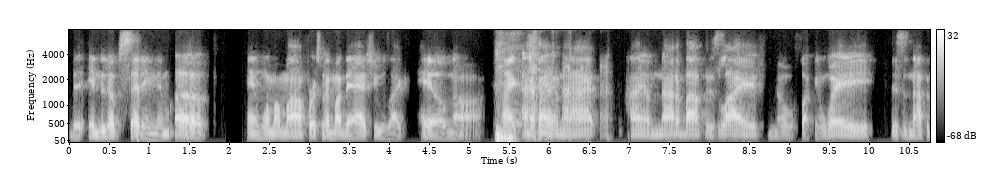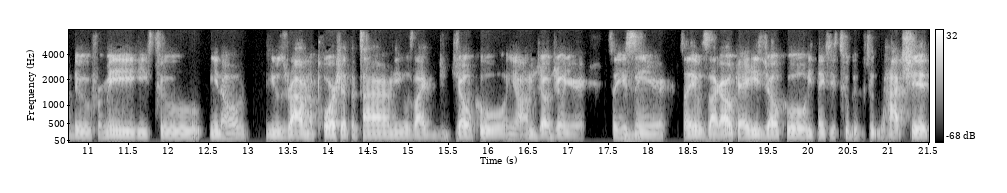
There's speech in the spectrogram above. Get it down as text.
that ended up setting them up. And when my mom first met my dad, she was like, hell nah. Like I am not, I am not about this life. No fucking way. This is not the dude for me. He's too, you know, he was driving a Porsche at the time. He was like Joe Cool. You know, I'm Joe Jr. So he's mm-hmm. senior. So he was like, okay, he's Joe Cool. He thinks he's too, too hot shit,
